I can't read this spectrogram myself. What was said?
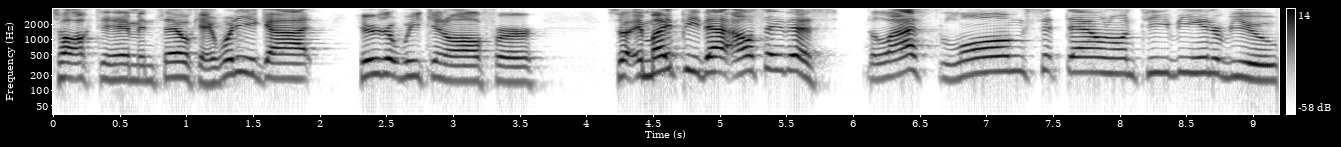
talk to him and say, okay, what do you got? Here's what we can offer. So it might be that. I'll say this the last long sit down on TV interview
